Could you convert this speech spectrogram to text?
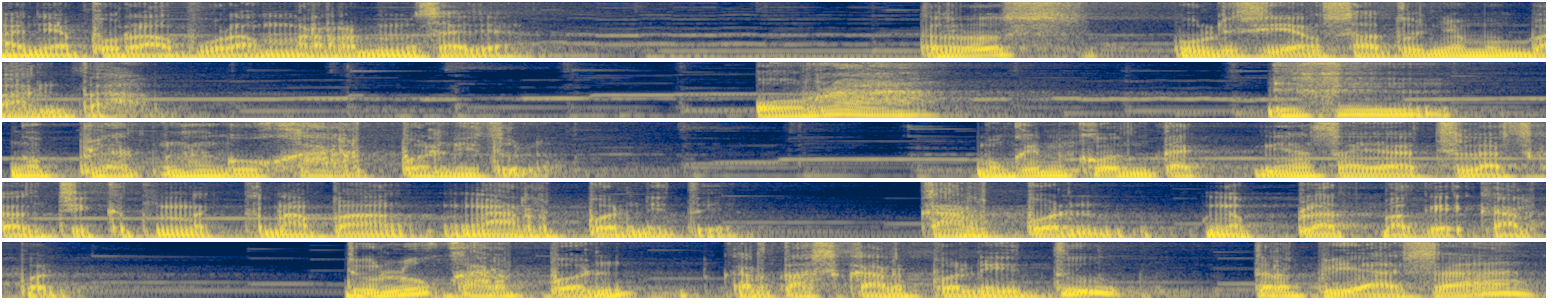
Hanya pura-pura merem saja. Terus polisi yang satunya membantah. Ora, ini ngeblat nganggo karbon itu loh. Mungkin konteksnya saya jelaskan sedikit kenapa ngarbon itu ya. Karbon, ngeblat pakai karbon. Dulu karbon, kertas karbon itu terbiasa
